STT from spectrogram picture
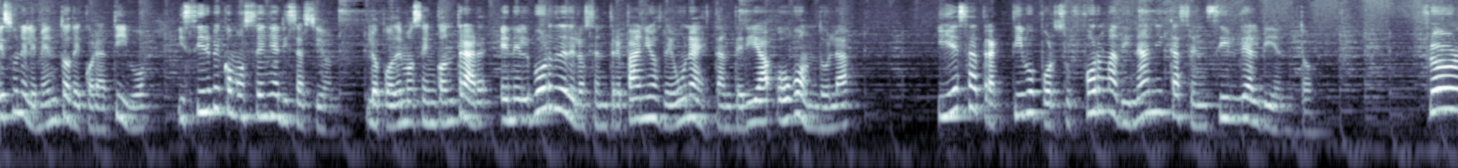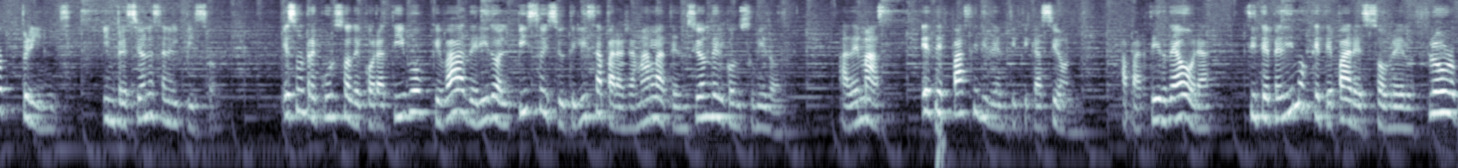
es un elemento decorativo y sirve como señalización. Lo podemos encontrar en el borde de los entrepaños de una estantería o góndola y es atractivo por su forma dinámica sensible al viento. Floor Prints Impresiones en el piso. Es un recurso decorativo que va adherido al piso y se utiliza para llamar la atención del consumidor. Además, es de fácil identificación. A partir de ahora, si te pedimos que te pares sobre el floor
